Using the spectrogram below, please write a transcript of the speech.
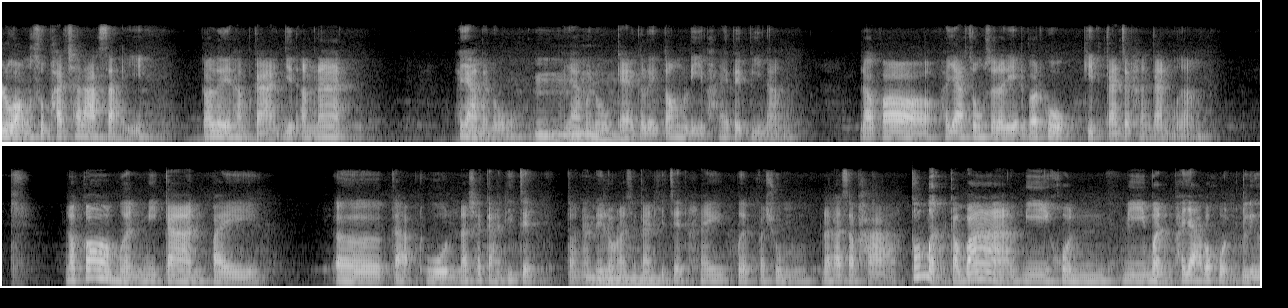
หลวงสุพัชราใสยก็เลยทำการยึดอำนาจพญามโนอืมพญามโนแกก็เลยต้องลี้ภัยไปปีนัง แล้วก็พญาทรงสุรเดชก็ถูกกีดกันจากทางการเมือง แล้วก็เหมือนมีการไปเอ่อกราบทูลรัชกาลที่เจ็ด ตอนนั้นในหลวงรัชกาลที่เจ็ดให้เปิดประชุมรัฐสภา ก็เหมือนกับว่ามีคนมีเหมือนพญาพหลหรือ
